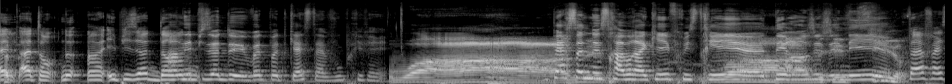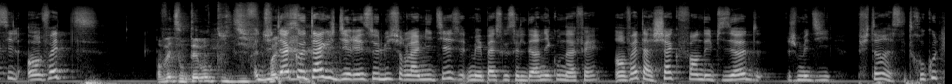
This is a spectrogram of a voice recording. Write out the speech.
Euh, Attends, un épisode d'un. Un épisode de votre podcast à vous préféré. Waouh Personne mais- ne sera braqué, frustré, euh, dérangé, gêné. sûr. Pas facile. En fait, En fait, ils sont tellement tous différents. du tac au tac, je dirais celui sur l'amitié, mais parce que c'est le dernier qu'on a fait. En fait, à chaque fin d'épisode, je me dis putain, c'est trop cool. Tu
